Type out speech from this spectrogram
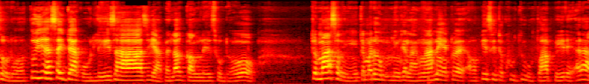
ဆိုတော့သူ့ရဲ့စိတ်ဓာတ်ကိုလေးစားစရာဘယ်လောက်ကောင်းလဲဆိုတော့ကျမဆိုရင်ကျမတို့မင်္ဂလာ9နှစ်အတွက်အော်ပြည့်စည်တစ်ခုသူ့ကိုသွားပေးတယ်အဲ့ဒါ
